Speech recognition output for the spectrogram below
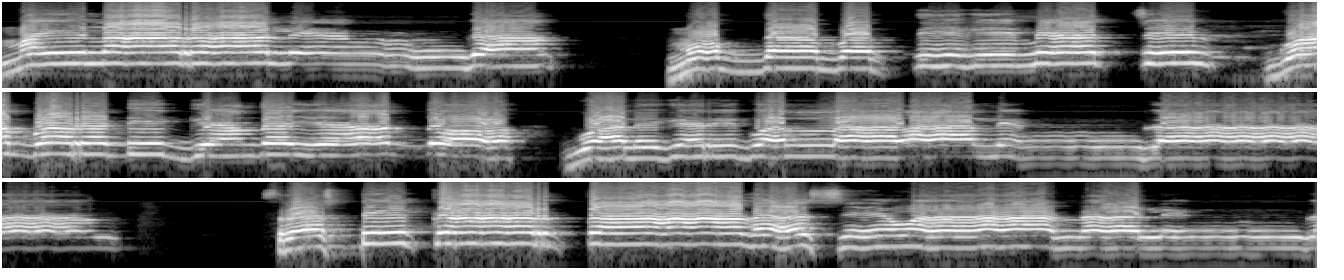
ಮೈಲಾರಲಿಂಗ. ಮುಗ್ಧ ಭಕ್ತಿಗೆ ಮೆಚ್ಚಿ ಗೊಬ್ಬರ ಡಿಗ್ಗಂದ ಎದ್ದು ಗ್ವಾಲಗೆರಿ ಗೊಲ್ಲಾಳಿಂಗ ಸೃಷ್ಟಿಕರ್ತಾದ ಶಿವನಲಿಂಗ.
